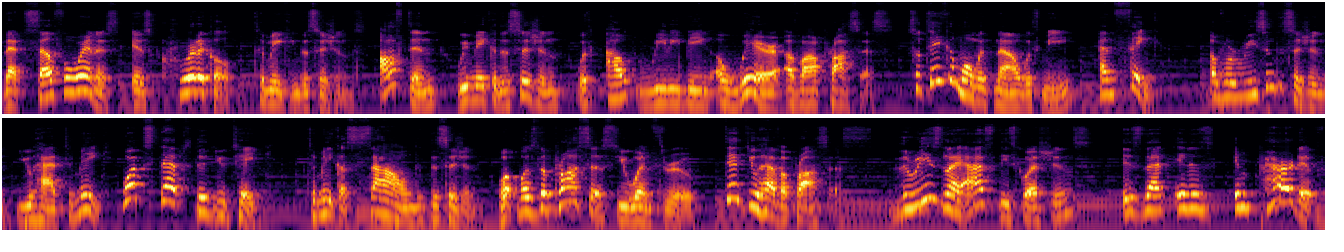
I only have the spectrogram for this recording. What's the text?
that self awareness is critical to making decisions. Often, we make a decision without really being aware of our process. So, take a moment now with me and think of a recent decision you had to make. What steps did you take to make a sound decision? What was the process you went through? Did you have a process? The reason I ask these questions is that it is imperative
